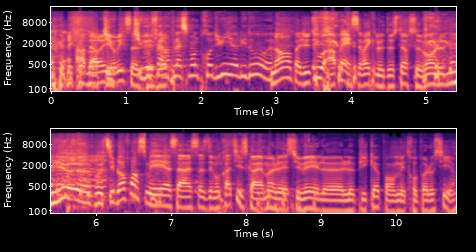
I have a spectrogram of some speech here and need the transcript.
Ah, bah, a priori, ça tu veux faire un placement de produit, euh, Ludo euh Non, pas du tout. Après, c'est vrai que le Duster se vend le mieux possible en France, mais ça, ça se démocratise quand même, hein, le SUV et le, le pick-up en métropole aussi. hein.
